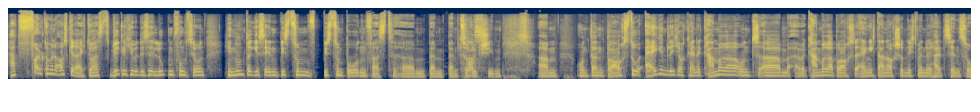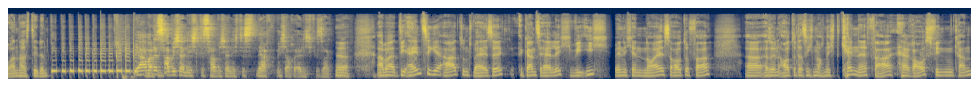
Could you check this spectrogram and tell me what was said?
Hat vollkommen ausgereicht. Du hast wirklich über diese Lupenfunktion hinuntergesehen bis zum, bis zum Boden fast ähm, beim, beim Zurückschieben. Ähm, und dann brauchst du eigentlich auch keine Kamera und ähm, Kamera brauchst du eigentlich dann auch schon nicht, wenn du halt Sensoren hast, die dann piep, piep, piep, piep, piep, piep Ja, aber machen. das habe ich ja nicht, das habe ich ja nicht. Das nervt mich auch ehrlich gesagt. Ja, aber die einzige Art und Weise, ganz ehrlich, wie ich, wenn ich ein neues Auto fahre, äh, also ein Auto, das ich noch nicht kenne, fahre, herausfinden kann,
